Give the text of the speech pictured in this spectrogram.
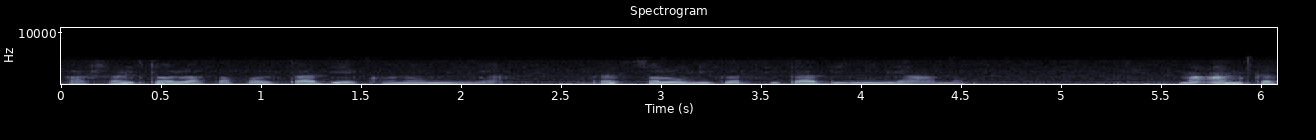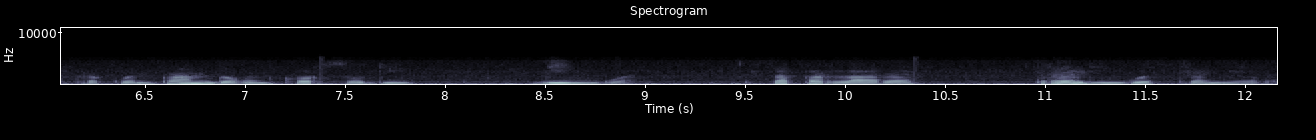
ha scelto la facoltà di economia presso l'Università di Milano, ma anche frequentando un corso di lingue. Sa parlare tre lingue straniere,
